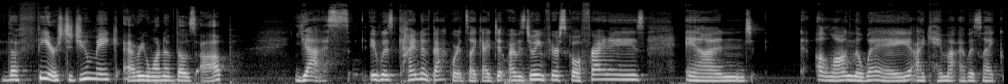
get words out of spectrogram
the fears, did you make every one of those up? Yes, it was kind of backwards. Like I did, I was doing Fierce Girl Fridays, and along the way, I came. I was like,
